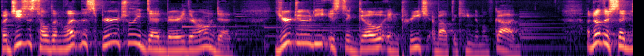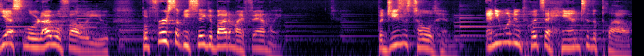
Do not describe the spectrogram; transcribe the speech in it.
But Jesus told him, Let the spiritually dead bury their own dead. Your duty is to go and preach about the kingdom of God. Another said, Yes, Lord, I will follow you, but first let me say goodbye to my family. But Jesus told him, Anyone who puts a hand to the plow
